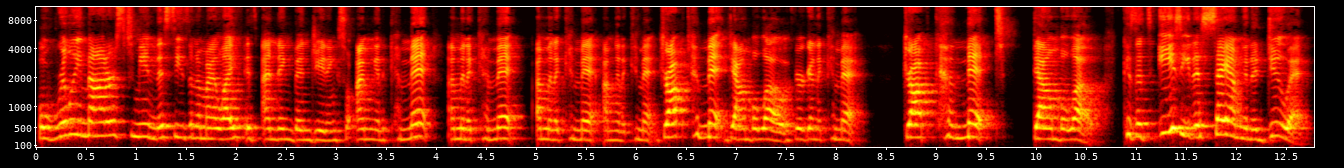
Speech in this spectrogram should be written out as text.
What really matters to me in this season of my life is ending binge eating. So I'm going to commit, I'm going to commit, I'm going to commit, I'm going to commit. Drop commit down below if you're going to commit. Drop commit down below because it's easy to say I'm going to do it,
